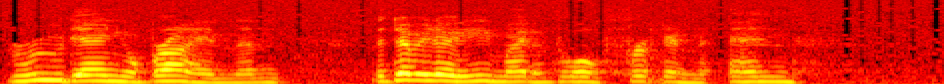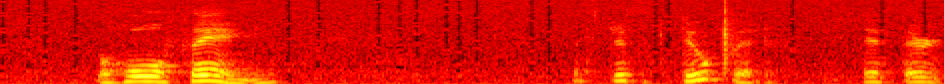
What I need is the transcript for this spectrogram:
screw Daniel Bryan, then the WWE might as well freaking end the whole thing. It's just stupid. If they're,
